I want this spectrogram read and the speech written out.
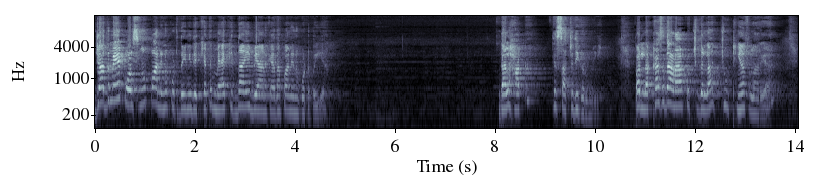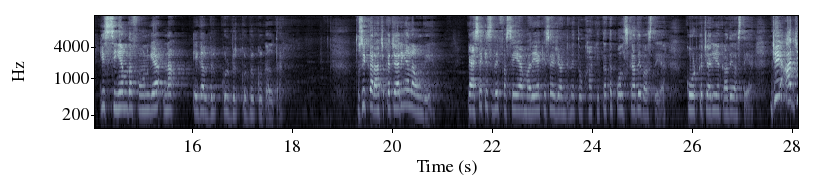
ਜਦ ਮੈਂ ਪੁਲਿਸ ਨੂੰ ਭਾਨੇ ਨੂੰ ਕੁੱਟਦੇ ਹੀ ਨਹੀਂ ਦੇਖਿਆ ਤੇ ਮੈਂ ਕਿੱਦਾਂ ਇਹ ਬਿਆਨ ਕਹਿਦਾ ਭਾਨੇ ਨੂੰ ਕੁੱਟ ਪਈ ਆ? ਗੱਲ ਹੱਕ ਤੇ ਸੱਚ ਦੀ ਕਰੂੰਗੀ। ਪਰ ਲੱਖਾ ਸਧਾਣਾ ਕੁਝ ਗੱਲਾਂ ਝੂਠੀਆਂ ਫੈਲਾ ਰਿਹਾ ਹੈ ਕਿ ਸੀਐਮ ਦਾ ਫੋਨ ਗਿਆ। ਨਾ, ਇਹ ਗੱਲ ਬਿਲਕੁਲ ਬਿਲਕੁਲ ਬਿਲਕੁਲ ਗਲਤ ਹੈ। ਤੁਸੀਂ ਘਰਾਂ 'ਚ ਕਚਹਿਰੀਆਂ ਲਾਓਗੇ। ਪੈਸੇ ਕਿਸੇ ਦੇ ਫਸੇ ਆ, ਮਰੇ ਆ, ਕਿਸੇ ਏਜੰਟ ਨੇ ਧੋਖਾ ਕੀਤਾ ਤਾਂ ਪੁਲਿਸ ਕਾਦੇ ਵਾਸਤੇ ਆ? ਕੋਰਟ ਕਚਹਿਰੀਆਂ ਕਾਦੇ ਵਾਸਤੇ ਆ? ਜੇ ਅੱਜ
